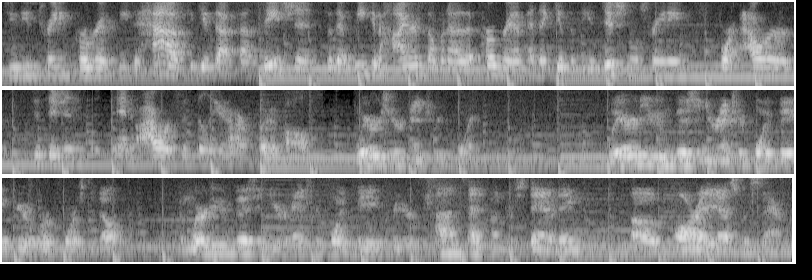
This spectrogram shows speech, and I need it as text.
do these training programs need to have to give that foundation so that we can hire someone out of that program and then give them the additional training for our decisions and our facility and our protocols? Where's your entry point? Where do you envision your entry point being for your workforce development? And where do you envision your entry point being for your content understanding of RAS with SAM?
